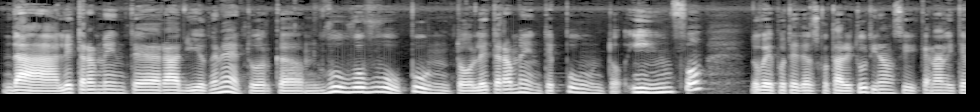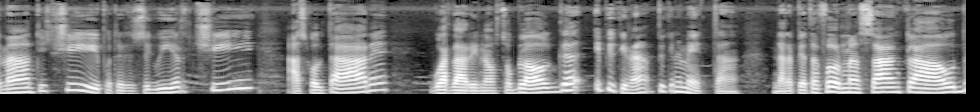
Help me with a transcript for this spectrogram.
da letteralmente Radio Network www.letteralmente.info dove potete ascoltare tutti i nostri canali tematici, potete seguirci, ascoltare guardare il nostro blog e più che, ne, più che ne metta dalla piattaforma SoundCloud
